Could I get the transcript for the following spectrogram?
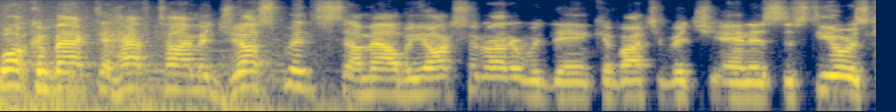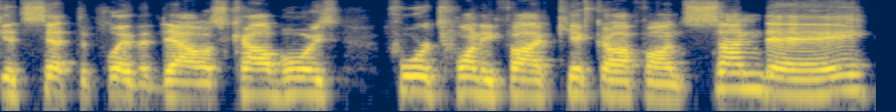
Welcome back to Halftime Adjustments. I'm Alby Oxenreiter with Dan Kovacevic. And as the Steelers get set to play the Dallas Cowboys, 425 kickoff on Sunday,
